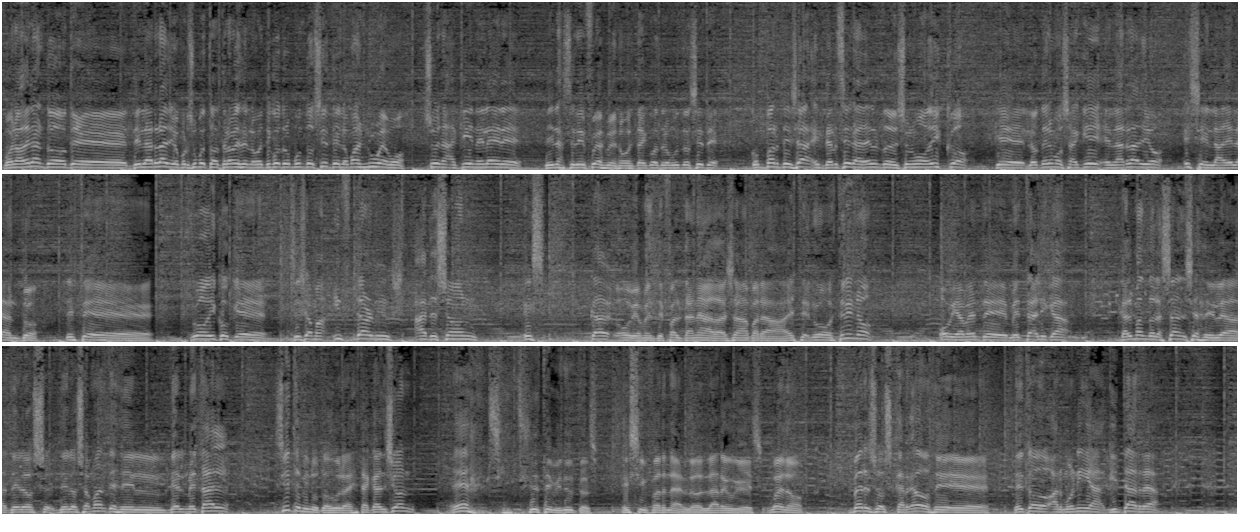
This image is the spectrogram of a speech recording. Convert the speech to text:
Bueno, adelanto de, la radio, por supuesto, a través del 94.7, lo más nuevo suena aquí en el aire de la FM 94.7. Comparte ya el tercer adelanto de su nuevo disco, que lo tenemos aquí en la radio. Es el adelanto de este nuevo disco que se llama If Darkness at the Sun. Obviamente, falta nada ya para este nuevo estreno. Obviamente, Metallica calmando las ansias de, los, amantes del metal. Siete minutos dura esta canción. ¿Eh? Siete minutos. Es infernal lo largo que es. Bueno, versos cargados de, de todo, armonía, guitarra.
